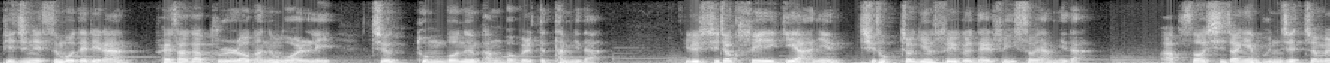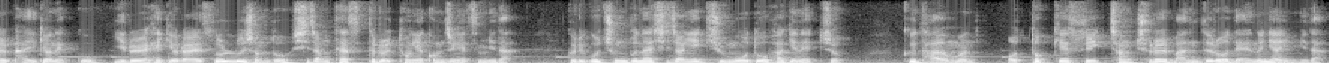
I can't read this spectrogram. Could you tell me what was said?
비즈니스 모델이란 회사가 굴러가는 원리, 즉 돈 버는 방법을 뜻합니다. 일시적 수익이 아닌 지속적인 수익을 낼 수 있어야 합니다. 앞서 시장의 문제점을 발견했고 이를 해결할 솔루션도 시장 테스트를 통해 검증했습니다. 그리고 충분한 시장의 규모도 확인했죠. 그 다음은 어떻게 수익 창출을 만들어 내느냐입니다.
